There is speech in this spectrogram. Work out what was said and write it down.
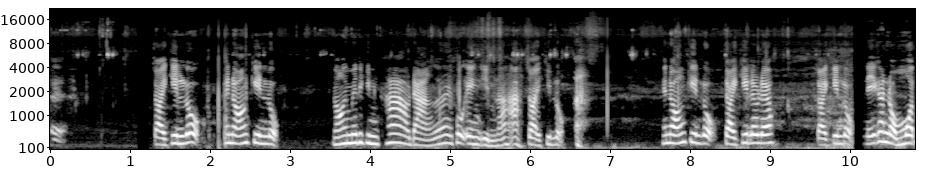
เออจอยกินลูก ให้น้องกินลูกน้องยังไม่ได้กินข้าวด่างเอ้ยพวกเองอิ่มนะอะจอยกินลูกอะให้น้องกินลูกจอยกินเร็วๆจอยกินลูกนี้ขนมหมด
